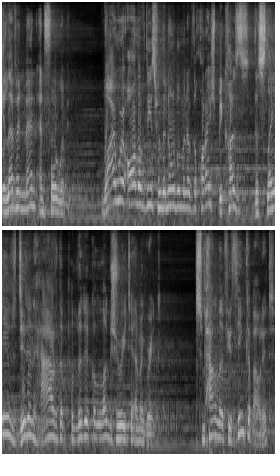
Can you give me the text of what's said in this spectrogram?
11 men and 4 women. Why were all of these from the noblemen of the Quraysh? Because the slaves didn't have the political luxury to emigrate. SubhanAllah, if you think about it,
